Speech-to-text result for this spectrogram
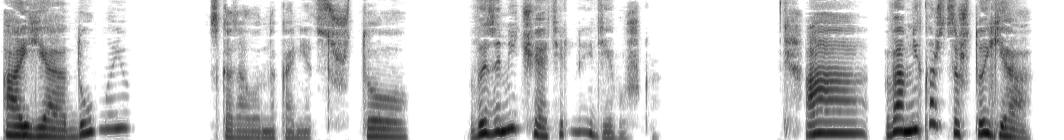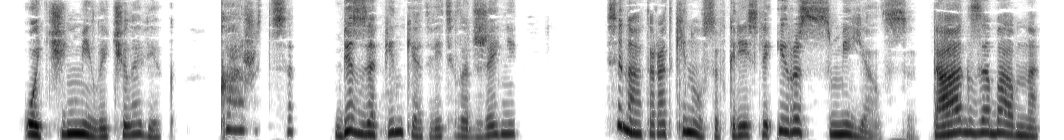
а я думаю, — сказал он наконец, — что вы замечательная девушка. — А вам не кажется, что я очень милый человек. Кажется, без запинки ответила Дженни. Сенатор откинулся в кресле и рассмеялся. Так забавно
